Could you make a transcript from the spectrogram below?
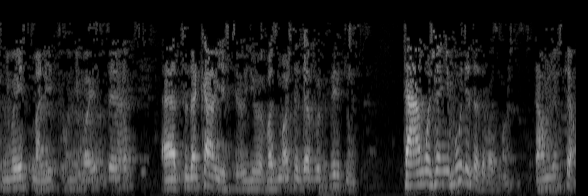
у него есть молитва, у него есть э, э, цедака, есть возможность благотворительности. Там уже не будет этой возможности, там уже все.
